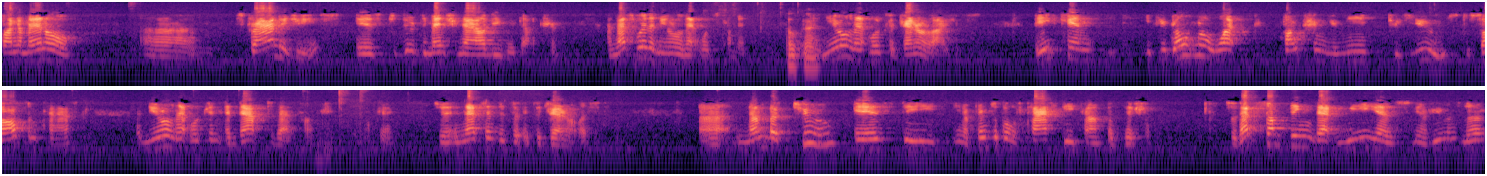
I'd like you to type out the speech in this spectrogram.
fundamental um, strategies is to do dimensionality reduction, and that's where the neural networks come in. Okay. The neural networks are generalizers. They can, if you don't know what function you need to use to solve some task, a neural network can adapt to that function. Okay. So in that sense, it's a, it's a generalist. Uh, number two is the you know principle of task decomposition. So that's something that we as you know humans learn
